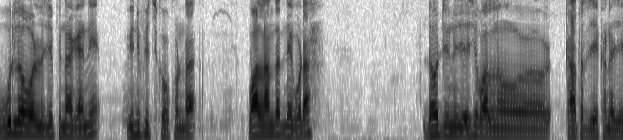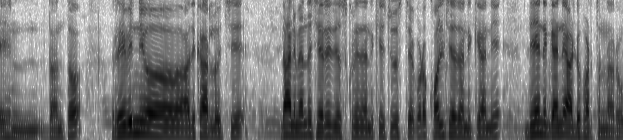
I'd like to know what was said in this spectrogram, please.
ఊర్లో వాళ్ళు చెప్పినా కానీ వినిపించుకోకుండా వాళ్ళందరినీ కూడా దౌర్జన్యం చేసి వాళ్ళను ఖాతరు చేయకుండా చేసిన దాంతో రెవెన్యూ అధికారులు వచ్చి దాని మీద చర్య తీసుకునేదానికి చూస్తే కూడా కొలిచేదానికి కానీ దేనికి కానీ అడ్డుపడుతున్నారు.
